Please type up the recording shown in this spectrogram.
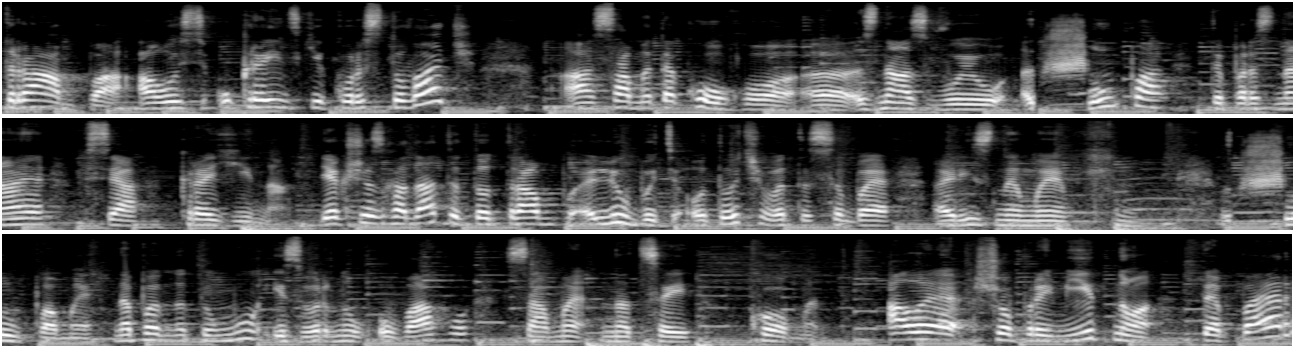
Трампа. А ось український користувач, а саме такого е, з назвою Лупа, тепер знає вся країна. Якщо згадати, то Трамп любить оточувати себе різними лупами. Напевно, тому і звернув увагу саме на цей комент. Але що примітно, тепер.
